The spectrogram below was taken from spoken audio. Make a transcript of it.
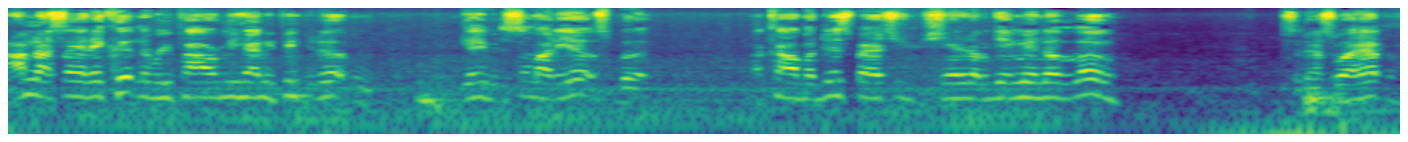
I'm not saying they couldn't have repowered me, had me picked it up and gave it to somebody else, but I called my dispatcher. She ended up getting me another load. So that's what happened.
